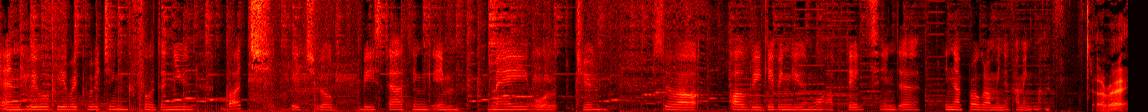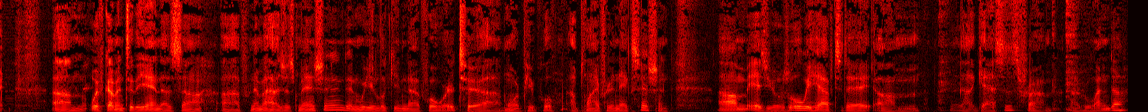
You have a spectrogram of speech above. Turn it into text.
And we will be recruiting for the new batch, which will be starting in May or June. So uh, I'll be giving you more updates in the in our program in the coming months. All right. Um, we've come into the end, as uh, uh, has just mentioned, and we're looking uh, forward to uh, more people applying for the next session. Um, as usual, we have today um, uh, guests from uh, Rwanda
